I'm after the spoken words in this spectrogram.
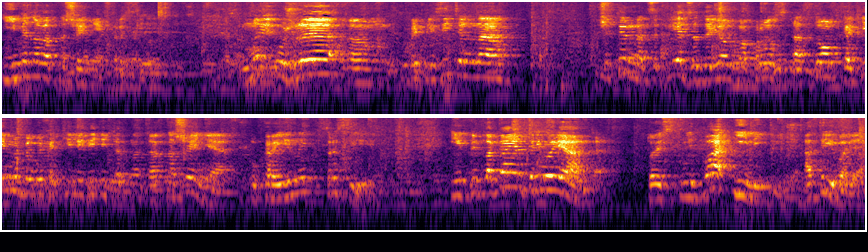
именно в отношениях с Россией. Мы уже эм, приблизительно 14 лет задаем вопрос о том, какими бы вы хотели видеть отно- отношения Украины с Россией. И предлагаем три варианта. То есть не два или-или, а три варианта.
